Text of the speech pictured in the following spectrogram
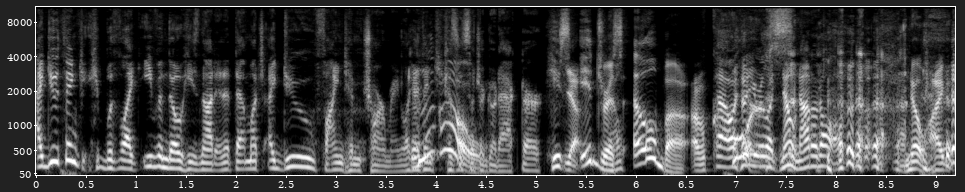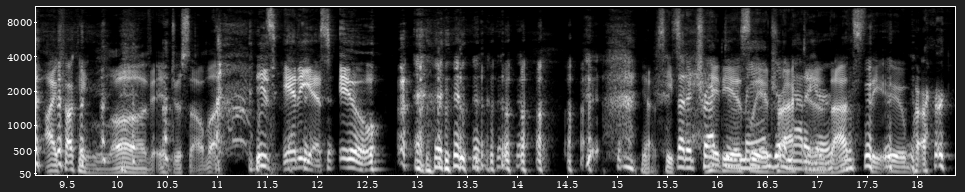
I do think with like even though he's not in it that much, I do find him charming. Like I think because he's such a good actor. He's Yeah. Idris Elba, of course. Oh, I thought you were like, no, not at all. no, I I fucking love Idris Elba. He's hideous. Ew. yes, he's That attractive hideously man, get him outta attractive. That's the Uber.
